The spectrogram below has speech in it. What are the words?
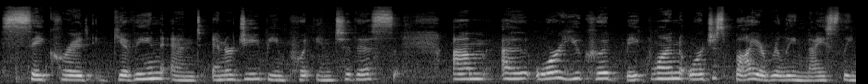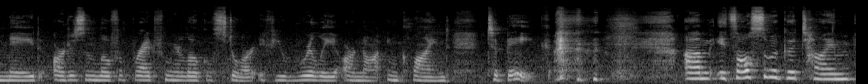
sacred giving and energy being put into this. Um, uh, or you could bake one or just buy a really nicely made artisan loaf of bread from your local store if you really are not inclined to bake. um, it's also a good time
